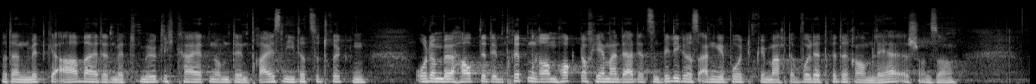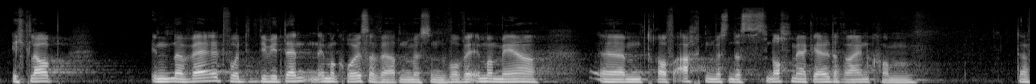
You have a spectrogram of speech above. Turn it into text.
wird dann mitgearbeitet mit Möglichkeiten, um den Preis niederzudrücken. Oder man behauptet, im dritten Raum hockt noch jemand, der hat jetzt ein billigeres Angebot gemacht, obwohl der dritte Raum leer ist und so. Ich glaube, in einer Welt, wo die Dividenden immer größer werden müssen, wo wir immer mehr ähm, darauf achten müssen, dass noch mehr Gelder reinkommen. Da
